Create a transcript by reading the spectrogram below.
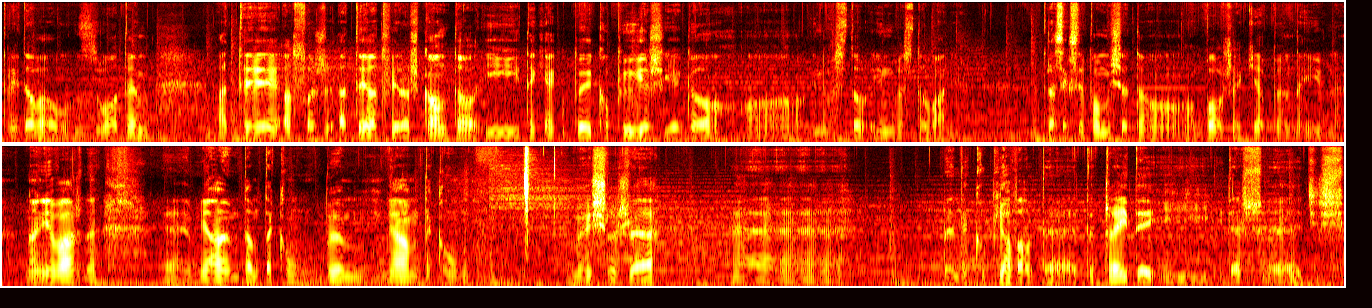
tradował z złotem, a ty, otworzy, a ty otwierasz konto i tak jakby kopiujesz jego o, inwesto, inwestowanie. Teraz jak sobie pomyślę, to o Boże, jak ja byłem naiwny. No nieważne. E, miałem tam taką, byłem, miałem taką myśl, że e, będę kopiował te, te trady i, i też e, dziś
